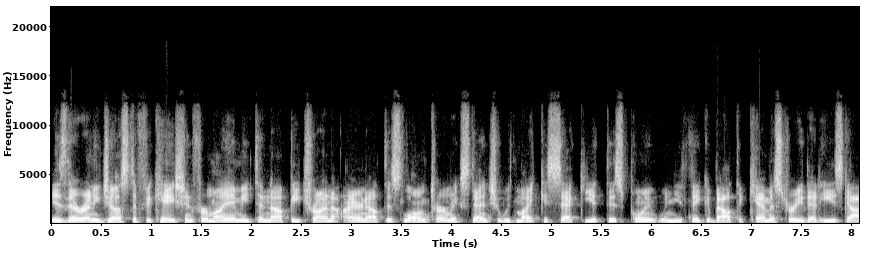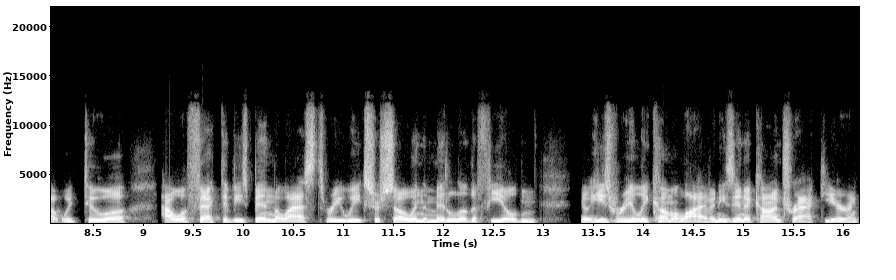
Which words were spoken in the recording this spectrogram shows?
is there any justification for Miami to not be trying to iron out this long term extension with Mike Gesicki at this point? When you think about the chemistry that he's got with Tua, how effective he's been the last three weeks or so in the middle of the field, and you know he's really come alive and he's in a contract year and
